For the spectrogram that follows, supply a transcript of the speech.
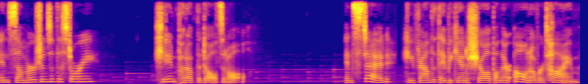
In some versions of the story, he didn't put up the dolls at all. Instead, he found that they began to show up on their own over time,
